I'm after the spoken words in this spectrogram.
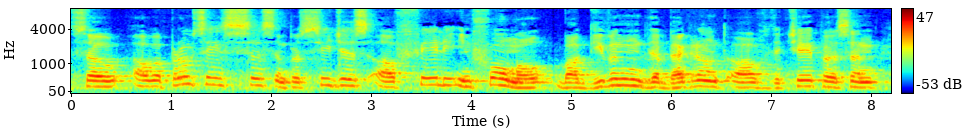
So our processes and procedures are fairly informal, but given the background of the chairperson,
